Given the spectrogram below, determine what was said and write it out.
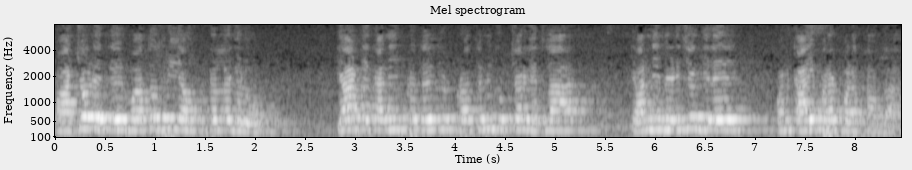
पाचोड येथे मातोश्री हॉस्पिटलला गेलो. त्या ठिकाणी प्राथमिक प्राथमिक उपचार घेतला. त्यांनी मेडिसिन दिले पण काही फरक पडत नव्हता.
